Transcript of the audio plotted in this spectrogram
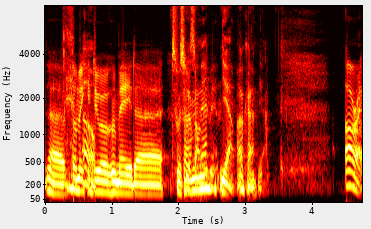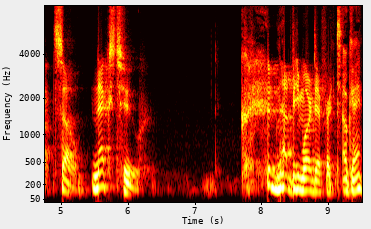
uh, filmmaking Oh. duo who made uh, Swiss, Army, Man? Yeah. Okay. Yeah. All right, so next two could not be more different. Okay.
